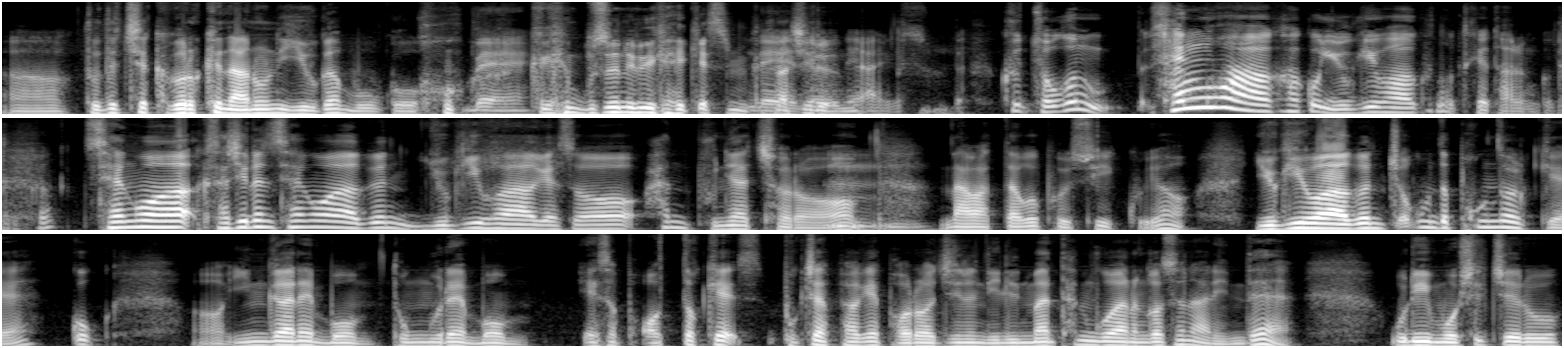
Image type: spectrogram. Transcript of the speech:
어, 도대체 그렇게 나누는 이유가 뭐고 네. 그게 무슨 의미가 있겠습니까? 네, 사실은 네, 네, 알겠습니다. 그 저건 생화학하고 유기화학은 어떻게 다른 겁니까? 생화학 사실은 생화학은 유기화학에서 한 분야처럼 음, 음. 나왔다고 볼 수 있고요. 유기화학은 조금 더 폭넓게 꼭 어, 인간의 몸, 동물의 몸 에서 어떻게 복잡하게 벌어지는 일만 탐구하는 것은 아닌데 우리 뭐 실제로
